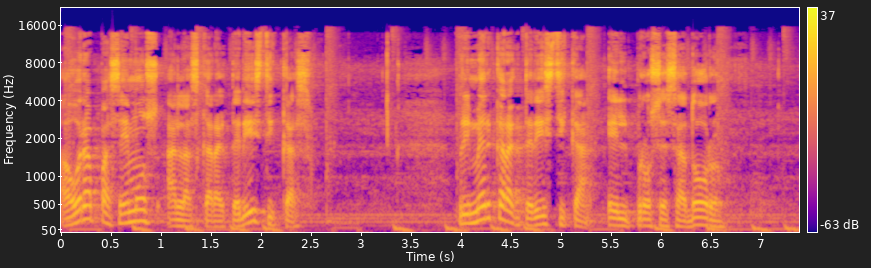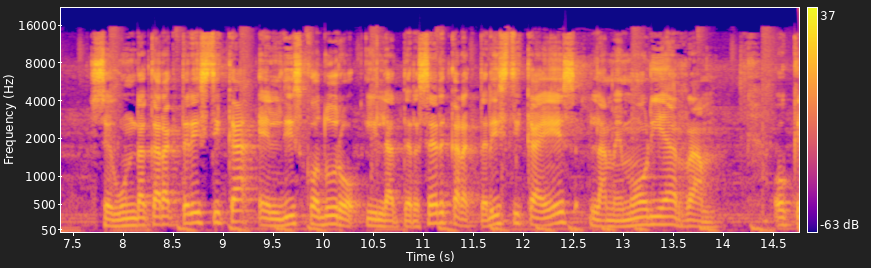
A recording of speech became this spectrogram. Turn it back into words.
ahora pasemos a las características. Primer característica, el procesador. Segunda característica, el disco duro. Y la tercera característica es la memoria RAM. Ok,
